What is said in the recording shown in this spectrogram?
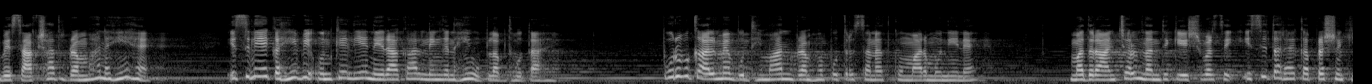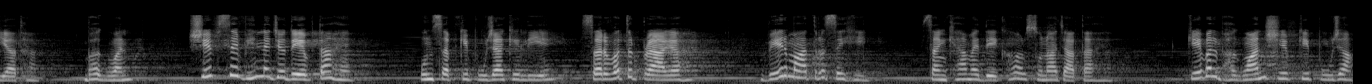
वे साक्षात ब्रह्मा नहीं हैं इसलिए कहीं भी उनके लिए निराकार लिंग नहीं उपलब्ध होता है। पूर्व काल में बुद्धिमान ब्रह्मपुत्र सनत कुमार मुनि ने मदरांचल नंदिकेश्वर से इसी तरह का प्रश्न किया था। भगवान, शिव से भिन्न जो देवता हैं, उन सब की पूजा के लिए सर्वत्र प्रायः वेर मात्र से ही संख्या में देखा और सुना जाता है। केवल भगवान शिव की पूजा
